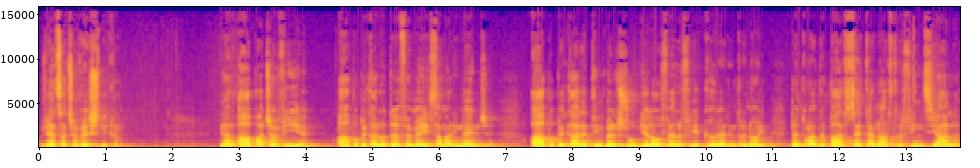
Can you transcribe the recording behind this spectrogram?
viața cea veșnică. Iar apa cea vie, apă pe care o dă femeii samarinence, apă pe care din belșug El o oferă fiecăruia dintre noi pentru a adăpa setea noastră ființială,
